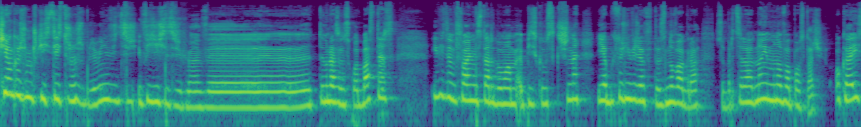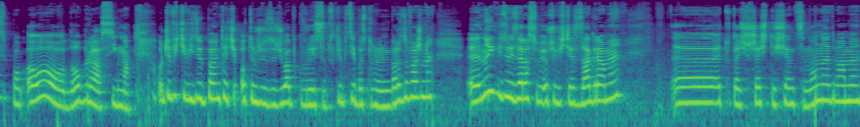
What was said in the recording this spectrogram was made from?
Siemanko, ziomeczki, z tej strony Szybry. Widzicie, jesteśmy w tym razem Squadbusters. I widzę fajny start, bo mamy epicką skrzynę. Jakby ktoś nie wiedział, to to jest nowa gra Supercella, no i nowa postać. Okej, spoko. O, dobra, Sigma. Oczywiście widzowie, pamiętajcie o tym, że zrobić łapkę w górę i subskrypcję, bo jest to dla mnie bardzo ważne. E, No i widzowie, zaraz sobie oczywiście zagramy. E, tutaj 6000 monet mamy.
